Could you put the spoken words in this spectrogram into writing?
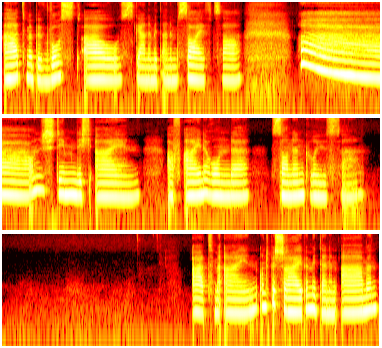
Atme bewusst aus, gerne mit einem Seufzer. Ah, und stimm dich ein auf eine Runde Sonnengrüße. Atme ein und beschreibe mit deinen Armen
